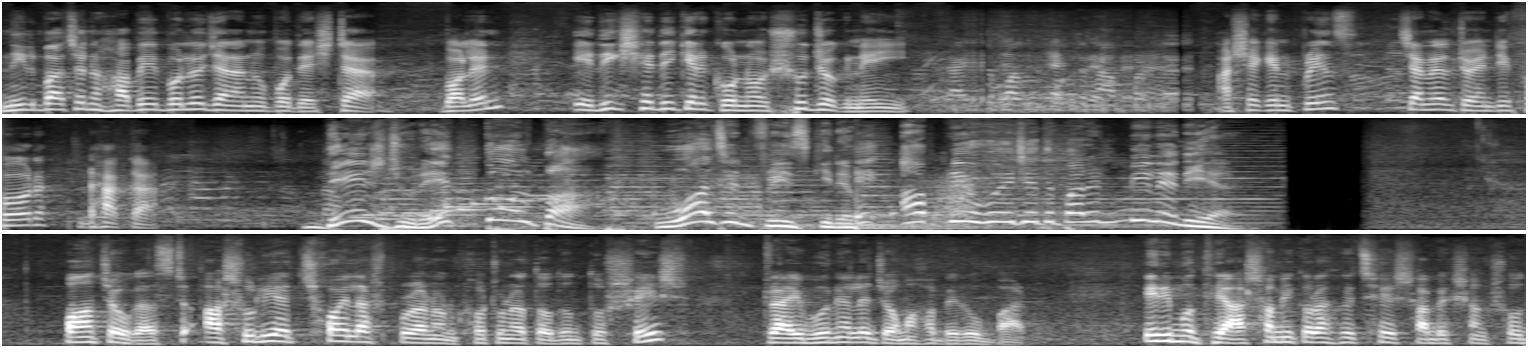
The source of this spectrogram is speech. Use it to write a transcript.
নির্বাচন হবে বলে জানান উপদেষ্টা। বলেন এদিক সেদিকের কোনো সুযোগ নেই। Ashekin Prince channel twenty Dhaka. দেশ জুড়ে তোলপা ওয়ালটন ফ্রিজ কিনে আপনিও হয়ে যেতে পারেন মিলেনিয়ার পাঁচ অগস্ট আশুলিয়ায় ছয় লাশ পোড়ানোর ঘটনা তদন্ত শেষ ট্রাইব্যুনালে জমা হবে রোববার। এরই মধ্যে আসামি করা হয়েছে সাবেক সাংসদ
